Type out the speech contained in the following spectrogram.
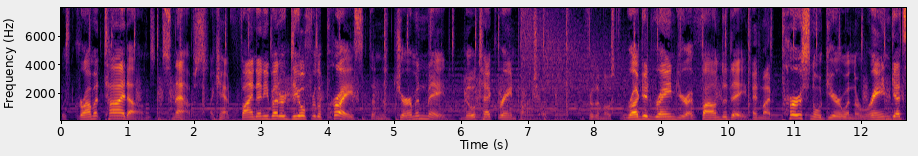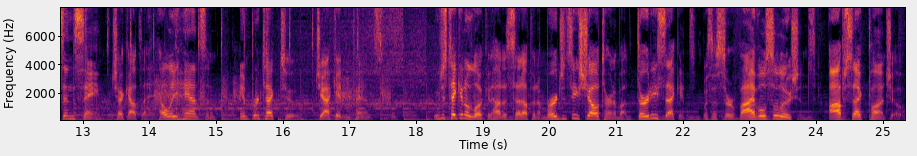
with grommet tie downs and snaps, I can't find any better deal for the price than the German made Mil-Tec Rain Poncho. And for the most rugged rain gear I've found to date, and my personal gear when the rain gets insane, check out the Helly Hansen Impertech 2 jacket and pants. We've just taken a look at how to set up an emergency shelter in about 30 seconds with a Survival Solutions OPSEC poncho.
